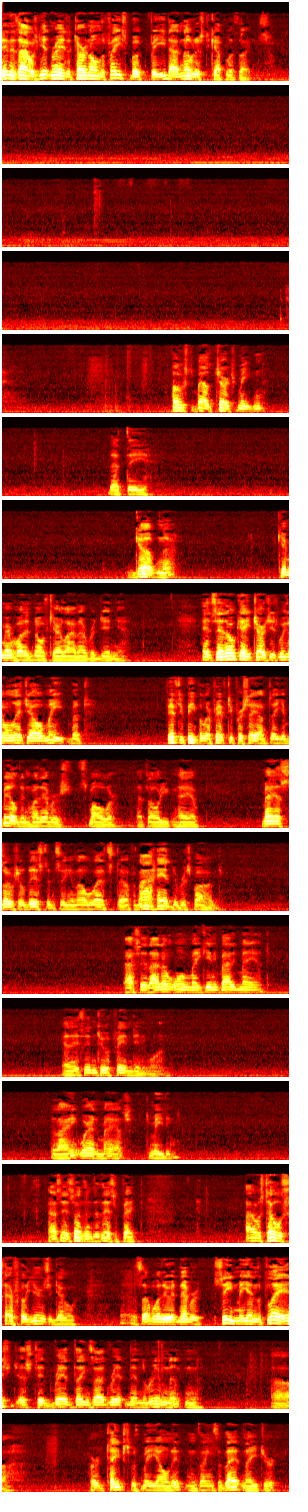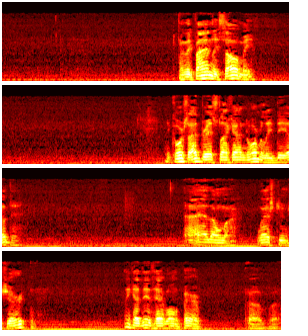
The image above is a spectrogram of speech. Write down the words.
then, as I was getting ready to turn on the Facebook feed, I noticed a couple of things. Post about a church meeting that the governor, can't remember whether it's North Carolina or Virginia, had said, okay, churches, we're going to let y'all meet, but 50 people or 50% of your building, whatever's smaller, that's all you can have. Mass social distancing and all that stuff. And I had to respond. I said, I don't want to make anybody mad. and it's isn't to offend anyone. That I ain't wearing a mask to meeting. I said something to this effect. I was told several years ago, uh, someone who had never seen me in the flesh just had read things I'd written in the remnant and uh, heard tapes with me on it and things of that nature. And they finally saw me. And of course, I dressed like I normally did. I had on a western shirt. I think I did have on a pair of, of uh,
